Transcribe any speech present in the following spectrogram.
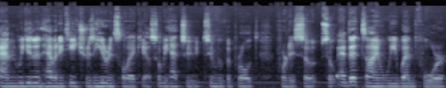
and we didn't have any teachers here in Slovakia, so we had to to move abroad for this. So so at that time we went for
